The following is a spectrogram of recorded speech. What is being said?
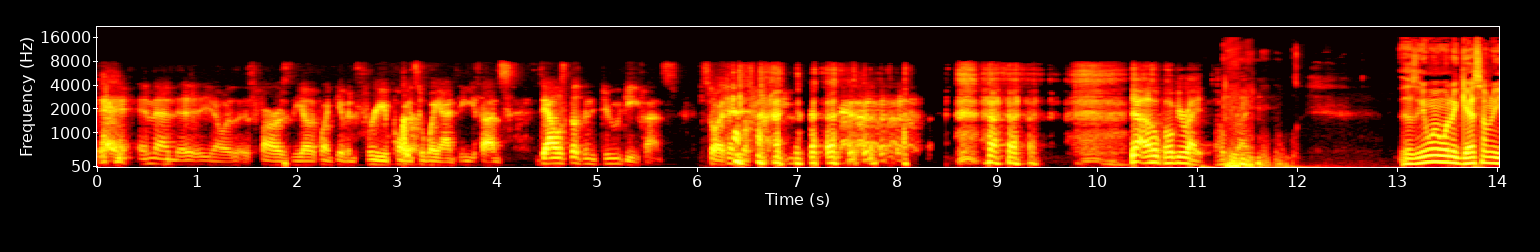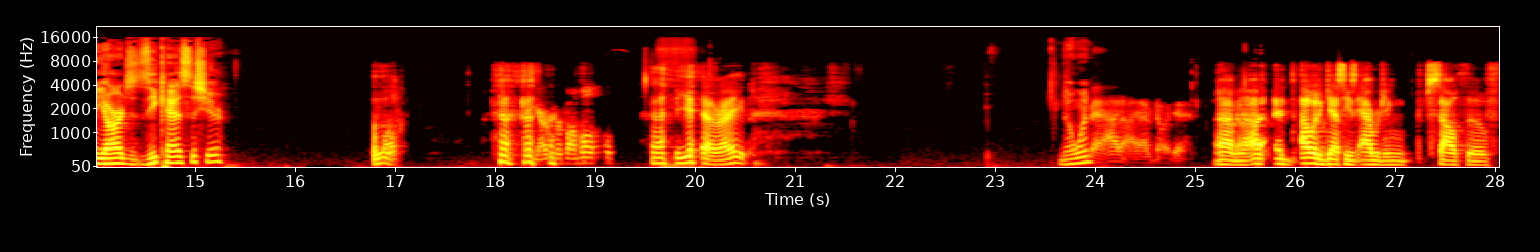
and then uh, you know, as far as the other point, giving free points away on defense, Dallas doesn't do defense, so I think we're fine. yeah, I hope, hope you're right. I hope you're right. Does anyone want to guess how many yards Zeke has this year? yard per fumble. yeah, right. No one. Man, I, I, have no idea. I mean, I, I would guess he's averaging south of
